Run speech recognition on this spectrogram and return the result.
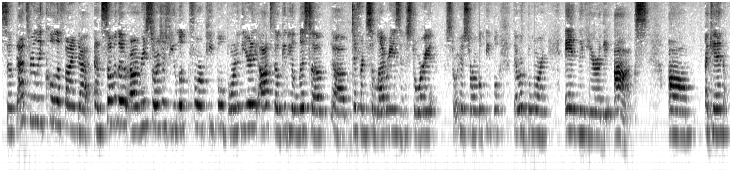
So that's really cool to find out. And some of the uh, resources, if you look for people born in the year of the ox, they'll give you a list of uh, different celebrities and histori historical people that were born in the year of the ox. Um, again,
